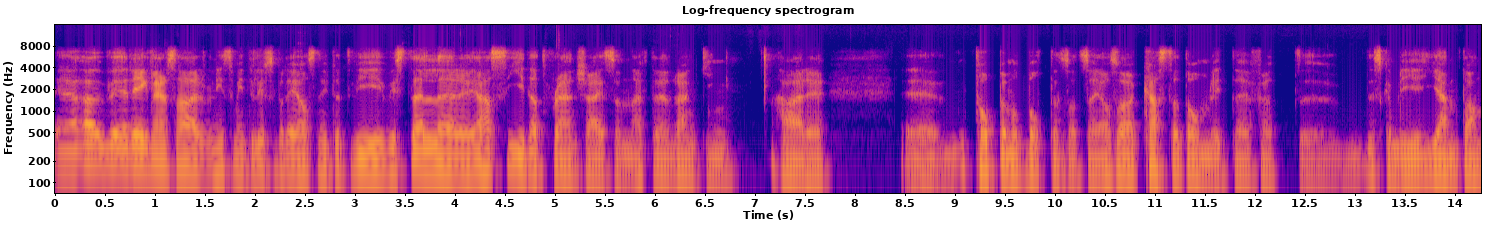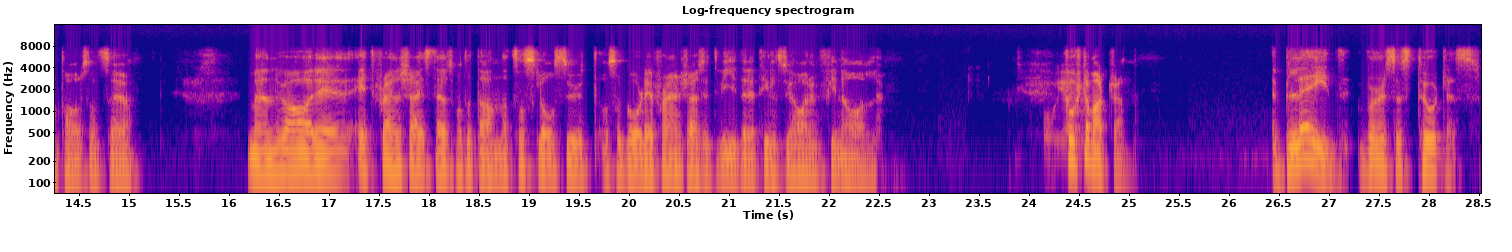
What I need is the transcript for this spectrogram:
Eh, reglerna är så här, ni som inte lyssnar på det avsnittet. Vi, vi ställer, jag har sidat franchisen efter en ranking här. Eh, toppen mot botten så att säga. Och så har jag kastat om lite för att eh, det ska bli jämnt antal så att säga. Men vi har eh, ett franchise ställs mot ett annat som slås ut och så går det franchiset vidare tills vi har en final. oj, oj. Första matchen. Blade vs Turtles.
